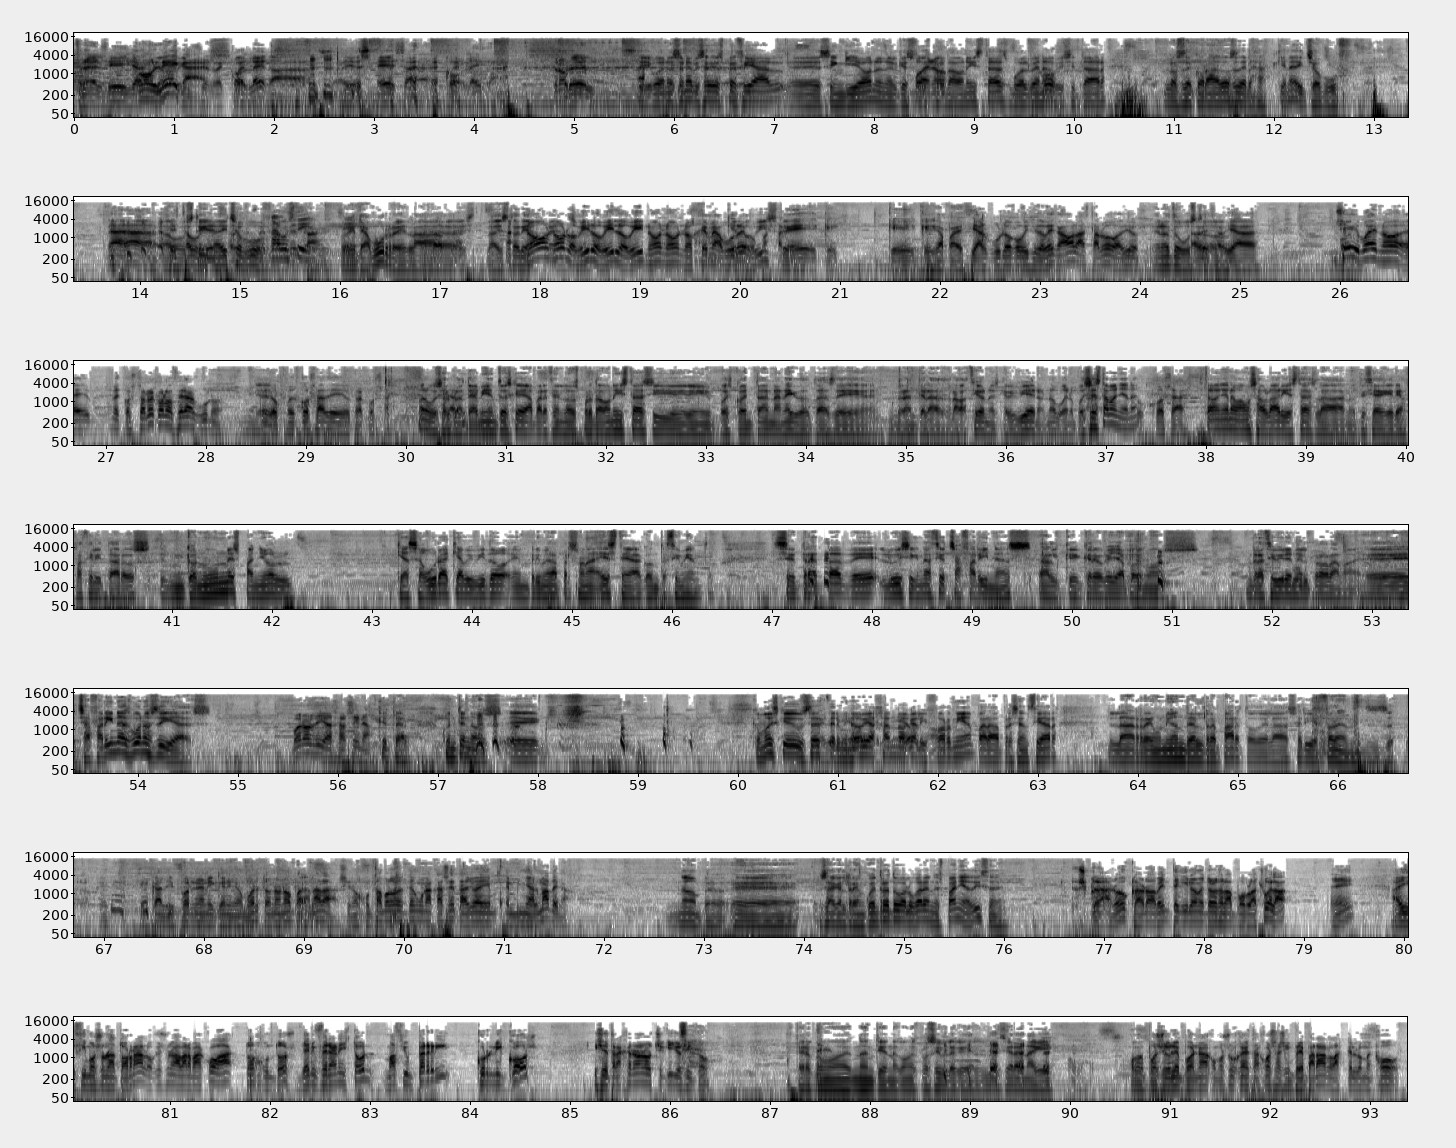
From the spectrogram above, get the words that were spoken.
Frel. Sí, ya Colegas. Colegas. Ahí es. Esa, colega. Frel. Sí, bueno, es un episodio especial, eh, sin guion, en el que sus Bueno. protagonistas vuelven a visitar los decorados de la... ¿Quién ha dicho buff? Nada, Agustín ha dicho buff. Agustín. Porque te aburre la, la historia. No, no, lo vi, lo vi, lo vi. No, no, no es que me Ah, aburre. que lo pasa viste. que, que, que, que aparecía alguno como diciendo, venga, hola, hasta luego, adiós. No te gustó. ¿Sabes? Había... Sí, bueno, eh, me costó reconocer algunos, pero fue cosa de otra cosa. Bueno, pues el ¿Sabes? planteamiento es que aparecen los protagonistas y, y, pues cuentan anécdotas de durante las grabaciones que vivieron, ¿no? Bueno, pues esta mañana, cosas. esta mañana vamos a hablar y esta es la noticia que quería facilitaros con un español que asegura que ha vivido en primera persona este acontecimiento. Se trata de Luis Ignacio Chafarinas, al que creo que ya podemos recibir en el programa. Eh, Chafarinas, buenos días. Buenos días, Alsina. ¿Qué tal? Cuéntenos, eh, ¿cómo es que usted terminó viajando a California para presenciar la reunión del reparto de la serie Friends? Que California ni que ni he muerto, no, no, para nada. Si nos juntamos donde tengo una caseta, yo ahí en, en Viña Almádena. No, pero, eh, o sea, que el reencuentro tuvo lugar en España, dice. Pues claro, claro, a 20 kilómetros de la poblachuela. ¿eh? Ahí hicimos una torra, lo que es una barbacoa, todos juntos. Jennifer Aniston, Matthew Perry, Courtney Cox, y se trajeron a los chiquillos y todo. Pero cómo, no entiendo, ¿cómo es posible que lo hicieran aquí? Como es posible, pues nada, como surgen estas cosas sin prepararlas, que es lo mejor.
